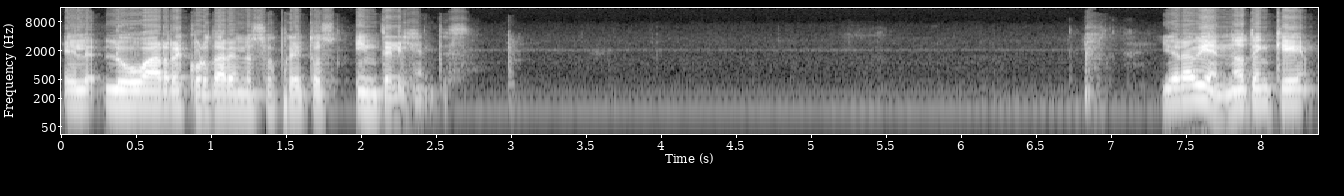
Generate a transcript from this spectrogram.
él lo va a recordar en los objetos inteligentes. Y ahora bien, noten que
